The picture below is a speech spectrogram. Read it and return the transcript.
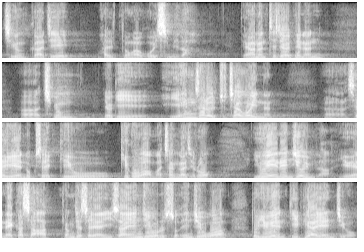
지금까지 활동하고 있습니다. 대한은퇴자 협회는 어, 지금 여기 이 행사를 주최하고 있는 어, 세계 녹색 기후 기구와 마찬가지로 UN NGO입니다. UN 에카사 경제사회 이사 NGO로서 NGO와 또 UN DPI NGO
